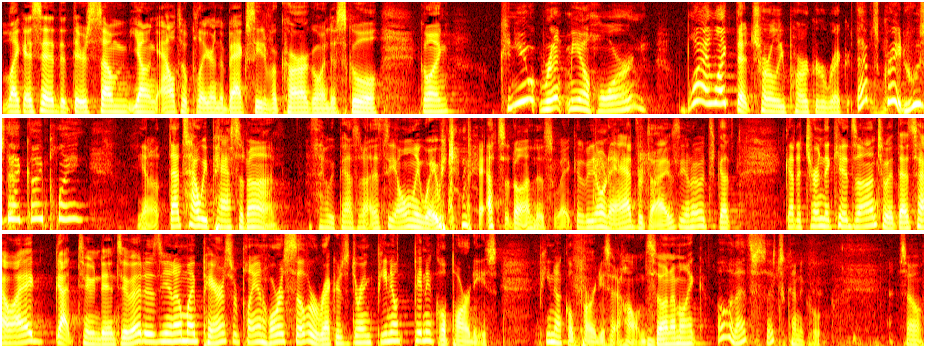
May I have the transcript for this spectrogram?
like I said, that there's some young alto player in the back seat of a car going to school, going, "Can you rent me a horn? Boy, I like that Charlie Parker record. That was mm-hmm. great. Who's that guy playing? You know, that's how we pass it on. That's how we pass it on. That's the only way we can pass it on this way because we don't advertise. You know, it's got got to turn the kids onto it. That's how I got tuned into it. Is you know, my parents were playing Horace Silver records during pino- pinochle parties, pinochle parties at home. So and I'm like, oh, that's that's kind of cool. So,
